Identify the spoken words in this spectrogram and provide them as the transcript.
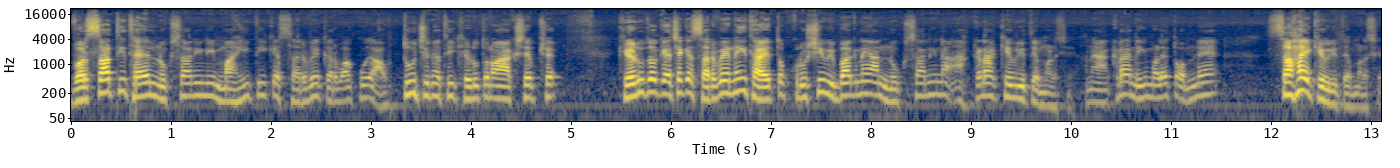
વરસાદથી થયેલ નુકસાનીની માહિતી કે સર્વે કરવા કોઈ આવતું જ નથી ખેડૂતોનો આક્ષેપ છે. ખેડૂતો કહે છે કે સર્વે નહીં થાય તો કૃષિ વિભાગને આ નુકસાનીના આંકડા કેવી રીતે મળશે? અને આંકડા નહીં મળે તો અમને સહાય કેવી રીતે મળશે?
